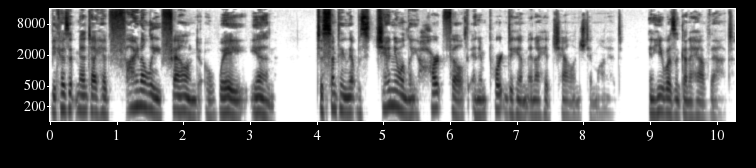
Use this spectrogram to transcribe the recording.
because it meant I had finally found a way in to something that was genuinely heartfelt and important to him, and I had challenged him on it. And he wasn't going to have that.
